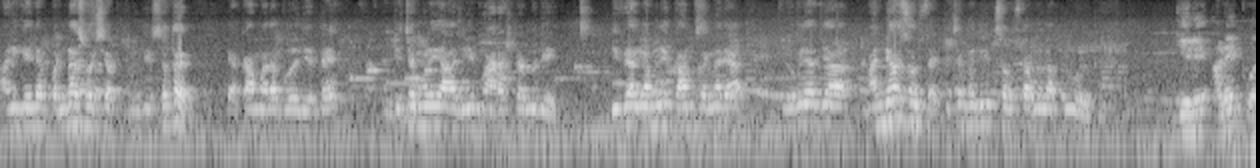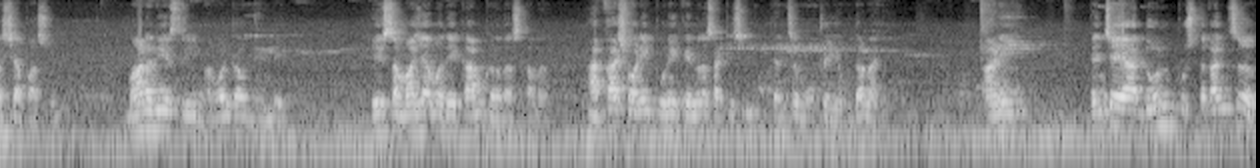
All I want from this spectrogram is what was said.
आणि गेल्या पन्नास वर्षापासून ते सतत त्या कामाला बळ देत आहे. आणि त्याच्यामुळे आज हे महाराष्ट्रामध्ये दिव्यांगामध्ये काम करणाऱ्या वेगळ्या ज्या मान्यवर संस्था आहेत त्याच्यामध्ये एक संस्था म्हणून आपण ओळखतो गेले अनेक वर्षापासून माननीय श्री भगवानराव धेंडे हे समाजामध्ये काम करत असताना आकाशवाणी पुणे केंद्रासाठी त्यांचं मोठं योगदान आहे. आणि त्यांच्या या दोन पुस्तकांचं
